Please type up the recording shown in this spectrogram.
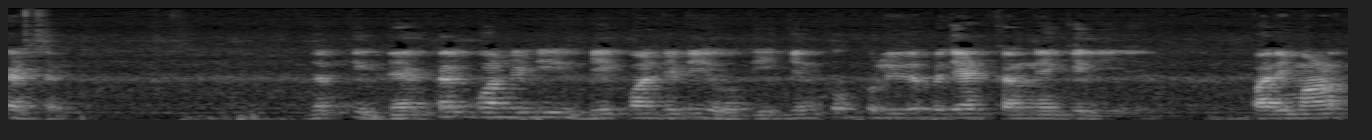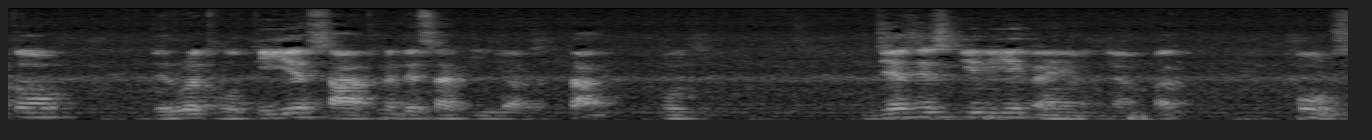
एटसेट्रा जबकि वेक्टर क्वांटिटी वे क्वांटिटी होती, जिनको फुली रिप्रेजेंट करने के लिए परिमाण तो ज़रूरत होती है, साथ में दिशा की आवश्यकता होती है। जैसे इसके लिए कहें यहाँ पर फोर्स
